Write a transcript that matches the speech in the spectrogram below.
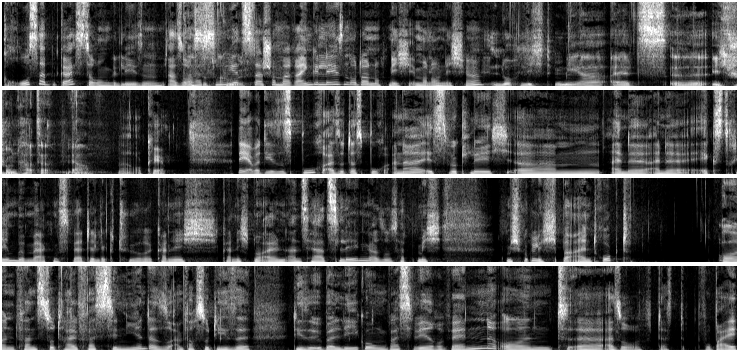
großer Begeisterung gelesen. Also das hast du cool. jetzt da schon mal reingelesen oder noch nicht? Immer noch nicht, ja? Noch nicht mehr als äh, ich schon hatte, ja. Ah, okay. Nee, aber dieses Buch, also das Buch Anna, ist wirklich ähm, eine, eine extrem bemerkenswerte Lektüre. Kann ich, kann ich nur allen ans Herz legen. Also es hat mich, hat mich wirklich beeindruckt und fand es total faszinierend. Also einfach so diese, diese Überlegung, was wäre wenn? Und äh, also das, wobei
